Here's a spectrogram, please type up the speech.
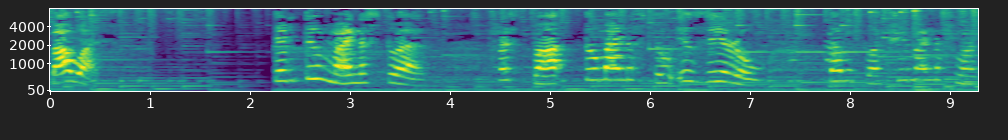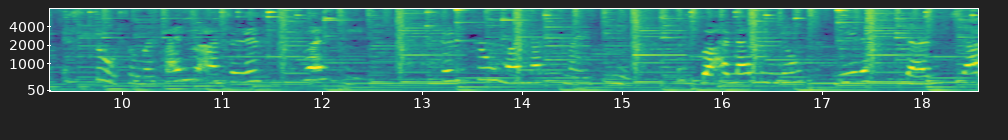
Bawas. 32 minus 12. First part, 2 minus 2 is 0. Tapos pa, 3 minus 1 is 2. So my final answer is 20. 32 minus 19. Tapos ba, hanapin yung nearest 10 sa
